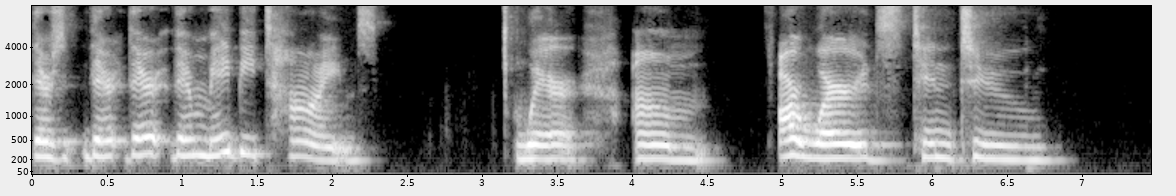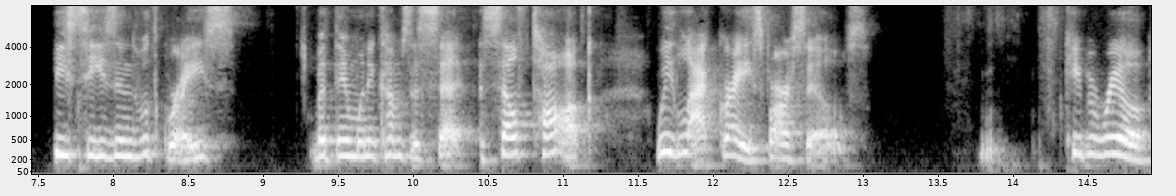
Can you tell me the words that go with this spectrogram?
there's, there, there, there may be times where um, our words tend to be seasoned with grace. But then when it comes to self talk, we lack grace for ourselves. Keep it real.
